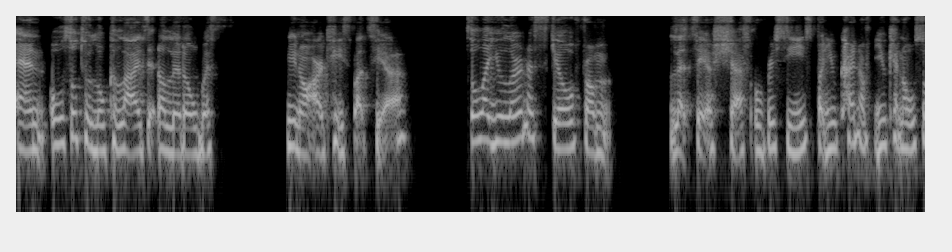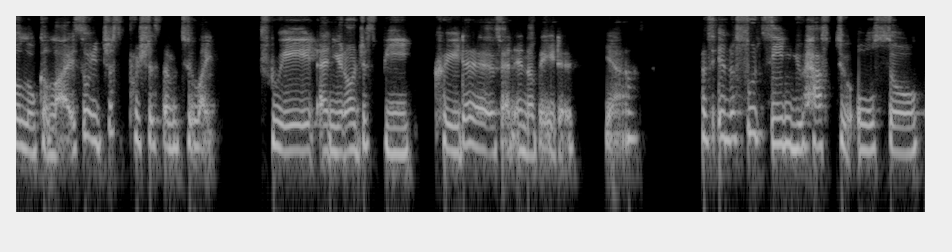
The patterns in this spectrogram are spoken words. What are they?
and also to localize it a little with you know our taste buds here. So like you learn a skill from let's say a chef overseas but you kind of you can also localize. So it just pushes them to like create and you know just be creative and innovative. Yeah. Because in the food scene you have to also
